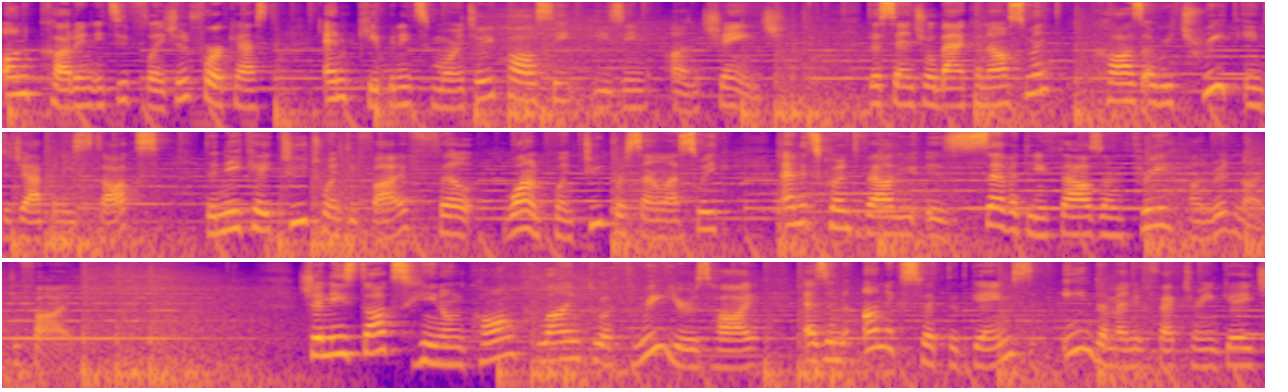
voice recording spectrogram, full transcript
on cutting its inflation forecast and keeping its monetary policy easing unchanged. The central bank announcement caused a retreat into Japanese stocks the Nikkei 225 fell 1.2% last week and its current value is 17,395. Chinese stocks in Hong Kong climbed to a three years high as an unexpected gains in the manufacturing gauge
